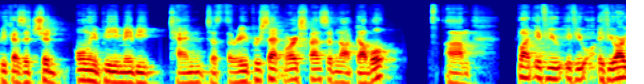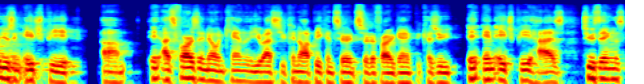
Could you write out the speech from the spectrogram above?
because it should only be maybe 10 to 30% more expensive, not double. Um, but if you if you if you are using HP, um, it, as far as I know, in Canada the US, you cannot be considered certified organic because you in, in HP has two things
